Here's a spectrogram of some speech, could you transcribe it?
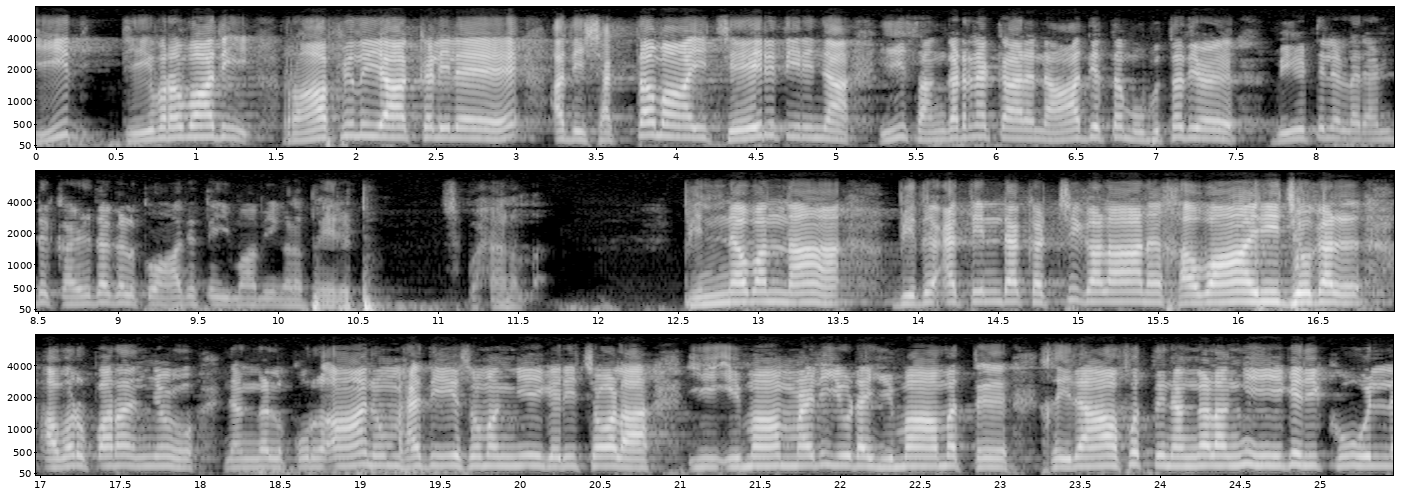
ഈ തീവ്രവാദി റാഫിലിയാക്കളിലെ അതിശക്തമായി ചേരിതിരിഞ്ഞ ഈ സംഘടനക്കാരൻ ആദ്യത്തെ മുബത്തതി വീട്ടിലുള്ള രണ്ട് കഴുതകൾക്കും ആദ്യത്തെ ഇമാമിങ്ങളെ പേരിട്ടു. സുബ്ഹാനല്ലാ പിന്നെ വന്ന വിദഅത്തിന്റെ കക്ഷികളാണ് ഹവാരിജുകൾ അവർ പറഞ്ഞു ഞങ്ങൾ ഖുർആാനും ഹദീസും അംഗീകരിച്ചോള. ഈ ഇമാം അലിയുടെ ഇമാമത്ത് ഖിലാഫത്ത് ഞങ്ങൾ അംഗീകരിക്കൂല.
